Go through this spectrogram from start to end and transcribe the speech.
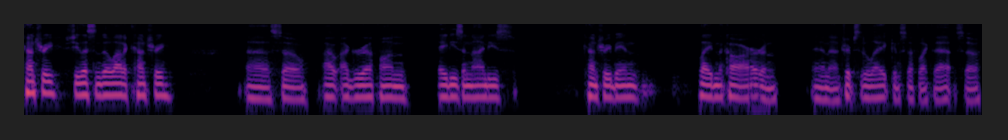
country. She listened to a lot of country. Uh, so I, I grew up on 80s and 90s country being played in the car and and uh, trips to the lake and stuff like that. So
